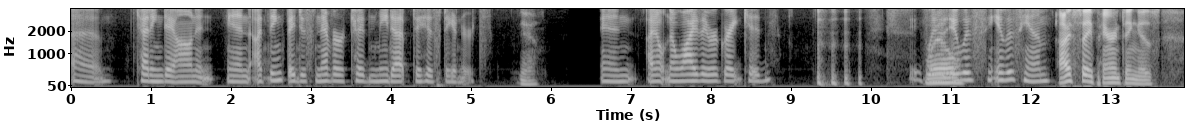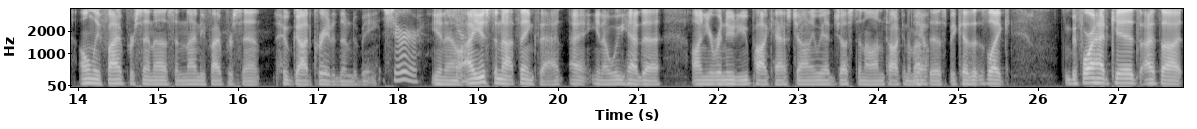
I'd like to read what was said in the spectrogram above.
uh, cutting down and, and i think they just never could meet up to his standards Yeah. and i don't know why they were great kids it, was, Well- it was it was him I say parenting is only 5% us and 95% who God created them to be. sure You know, Yeah. I used to not think that. I, you know, we had uh, on your Renewed You podcast, Johnny, we had Justin on talking about Yeah. this because it was like before I had kids, I thought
